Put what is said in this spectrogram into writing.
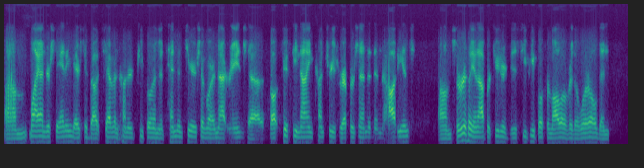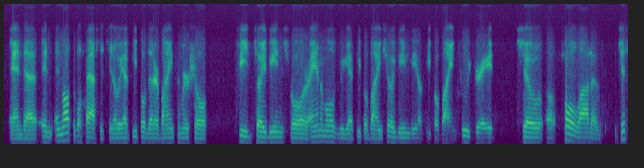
Um, my understanding, there's about 700 people in attendance here, somewhere in that range. Uh, about 59 countries represented in the audience. Um, so really an opportunity to see people from all over the world and and uh, in, in multiple facets. You know, we have people that are buying commercial feed soybeans for animals. We get people buying soybean meal, people buying food grade. So a whole lot of just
